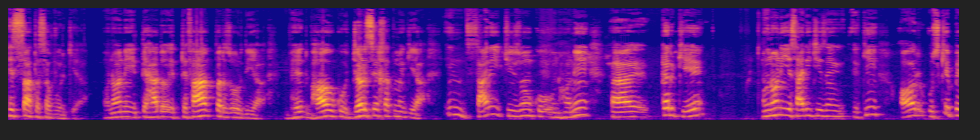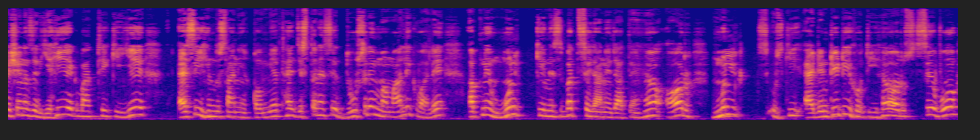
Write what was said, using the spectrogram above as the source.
हिस्सा तस्वुर किया। उन्होंने इतिहाद व इत्तेफाक पर ज़ोर दिया, भेदभाव को जड़ से ख़त्म किया। इन सारी चीज़ों को उन्होंने करके, उन्होंने ये सारी चीज़ें की और उसके पेश नज़र यही एक बात थी कि ये ऐसी हिंदुस्तानी कौमियत है जिस तरह से दूसरे ममालिक वाले अपने मुल्क की नस्बत से जाने जाते हैं और मुल्क उसकी आइडेंटिटी होती है और उससे वो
